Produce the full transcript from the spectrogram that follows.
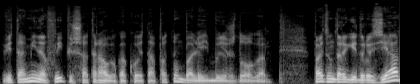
витаминов выпьешь отраву какой-то, а потом болеть будешь долго. Поэтому, дорогие друзья,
